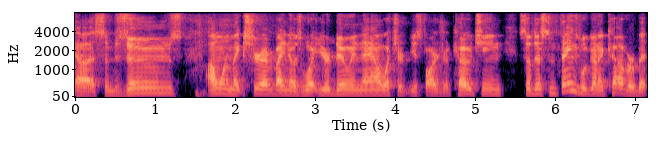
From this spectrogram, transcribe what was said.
uh, some zooms. I want to make sure everybody knows what you're doing now, what you're as far as your coaching. So there's some things we're going to cover. But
